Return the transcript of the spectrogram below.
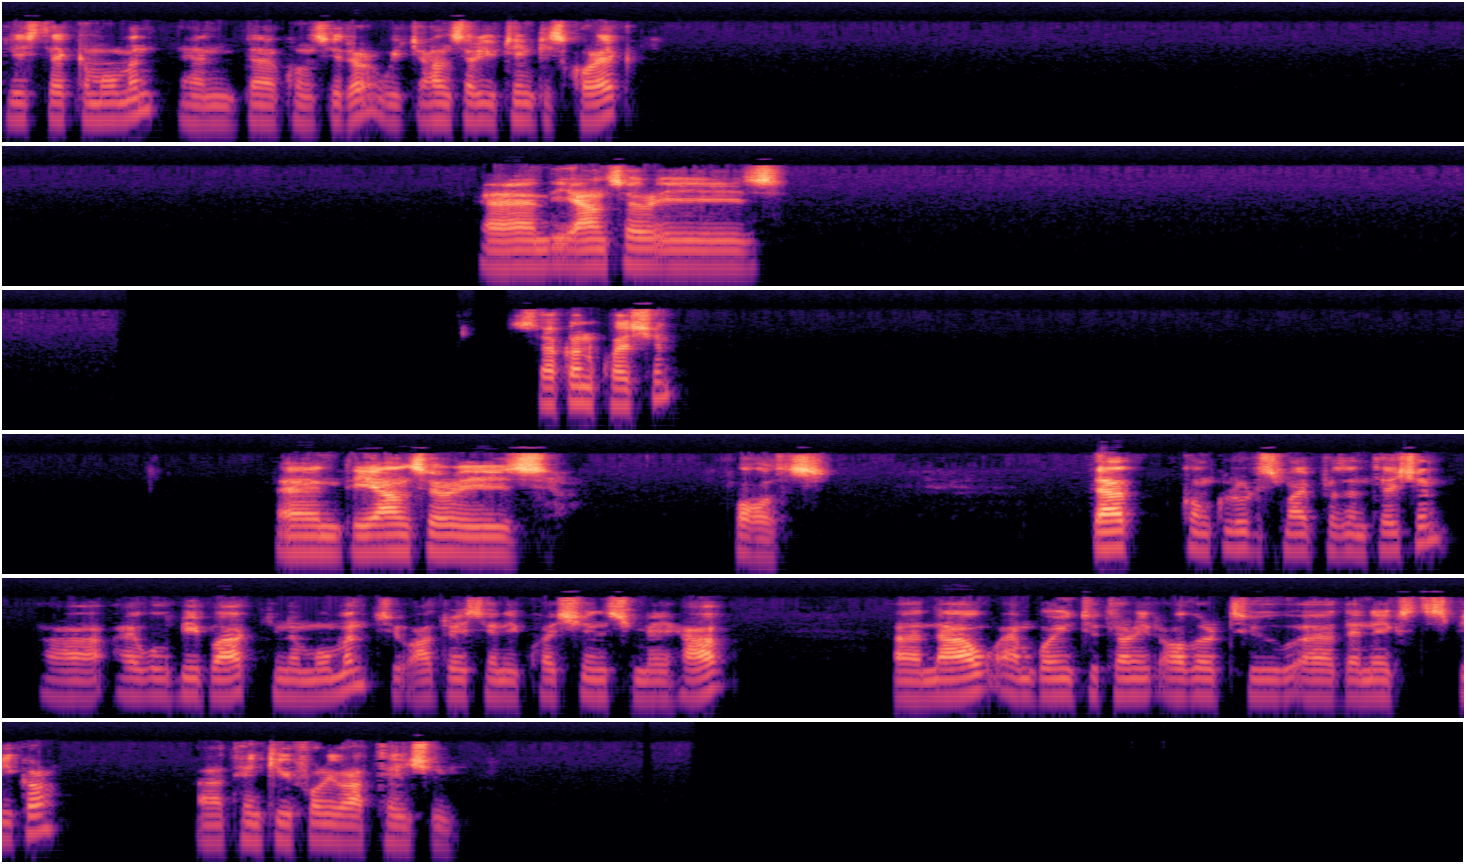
please take a moment and consider which answer you think is correct. And the answer is Second question. And the answer is false. That concludes my presentation. Uh, I will be back in a moment to address any questions you may have. Uh, now I'm going to turn it over to uh, the next speaker. Uh, thank you for your attention.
